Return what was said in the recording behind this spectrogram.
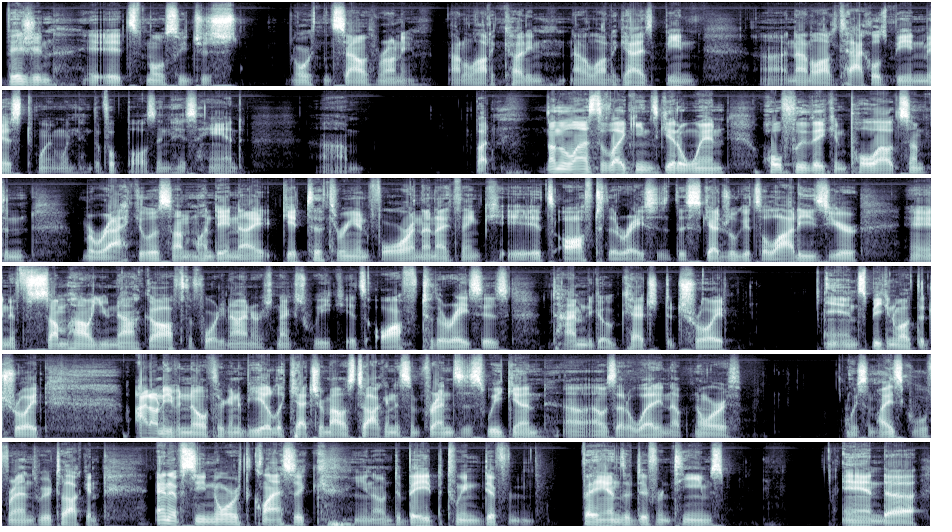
vision. It, it's mostly just north and south running. Not a lot of cutting. Not a lot of guys being. Uh, not a lot of tackles being missed when, when the football's in his hand. Um, but nonetheless, the Vikings get a win. Hopefully, they can pull out something miraculous on Monday night, get to three and four, and then I think it's off to the races. The schedule gets a lot easier. And if somehow you knock off the 49ers next week, it's off to the races. Time to go catch Detroit. And speaking about Detroit, I don't even know if they're going to be able to catch them. I was talking to some friends this weekend. Uh, I was at a wedding up north with some high school friends. We were talking NFC North classic, you know, debate between different fans of different teams. And uh,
